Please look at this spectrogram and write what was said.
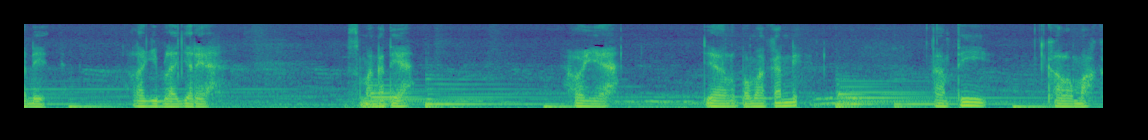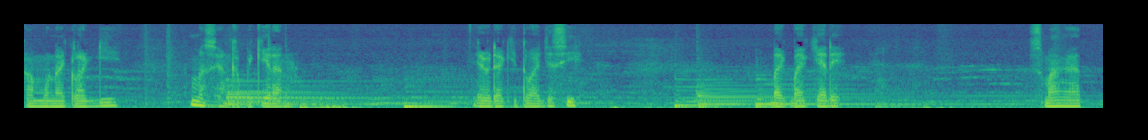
Adik lagi belajar ya. Semangat ya. Oh iya, jangan lupa makan nih. Nanti kalau mah kamu naik lagi, mas yang kepikiran. Ya udah gitu aja sih. Baik-baik ya dek. Semangat.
